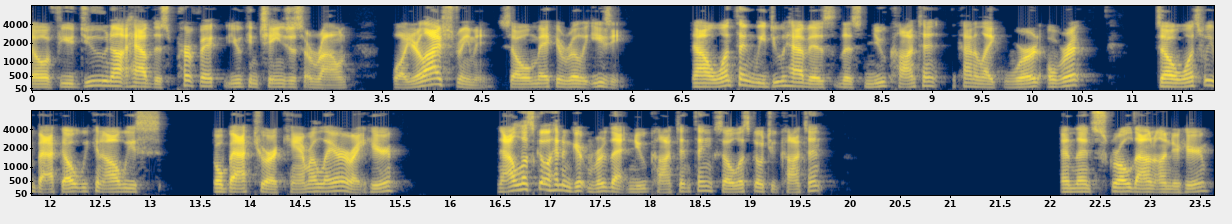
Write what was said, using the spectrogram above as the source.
So if you do not have this perfect, you can change this around while you're live streaming. So make it really easy. Now, one thing we do have is this new content, kind of like word over it. So once we back out, we can always go back to our camera layer right here. Now let's go ahead and get rid of that new content thing. So let's go to content. And then scroll down under here.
